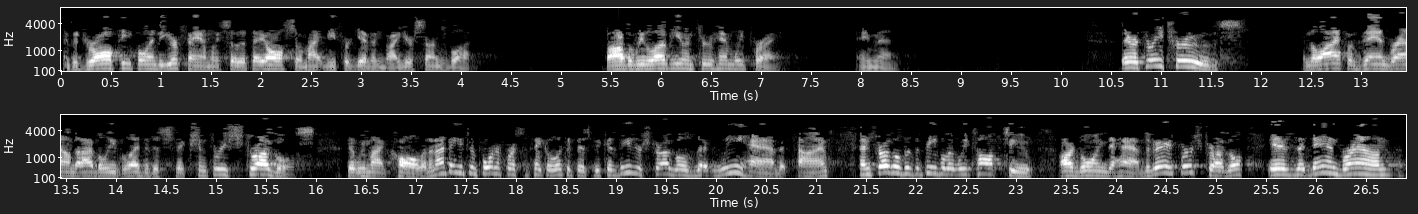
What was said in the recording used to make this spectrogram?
and to draw people into your family so that they also might be forgiven by your Son's blood. Father, we love you and through him we pray. Amen. There are three truths in the life of Dan Brown that I believe led to this fiction, three struggles that we might call it. And I think it's important for us to take a look at this because these are struggles that we have at times and struggles that the people that we talk to are going to have. The very first struggle is that Dan Brown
